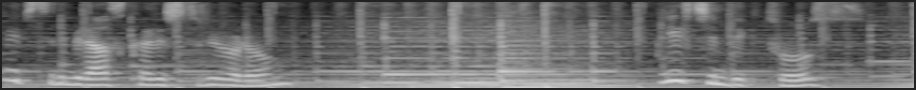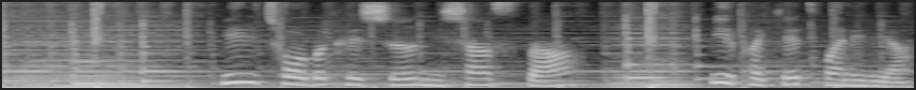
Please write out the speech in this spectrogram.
Hepsini biraz karıştırıyorum. 1 çimdik tuz. 1 çorba kaşığı nişasta. 1 paket vanilya.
